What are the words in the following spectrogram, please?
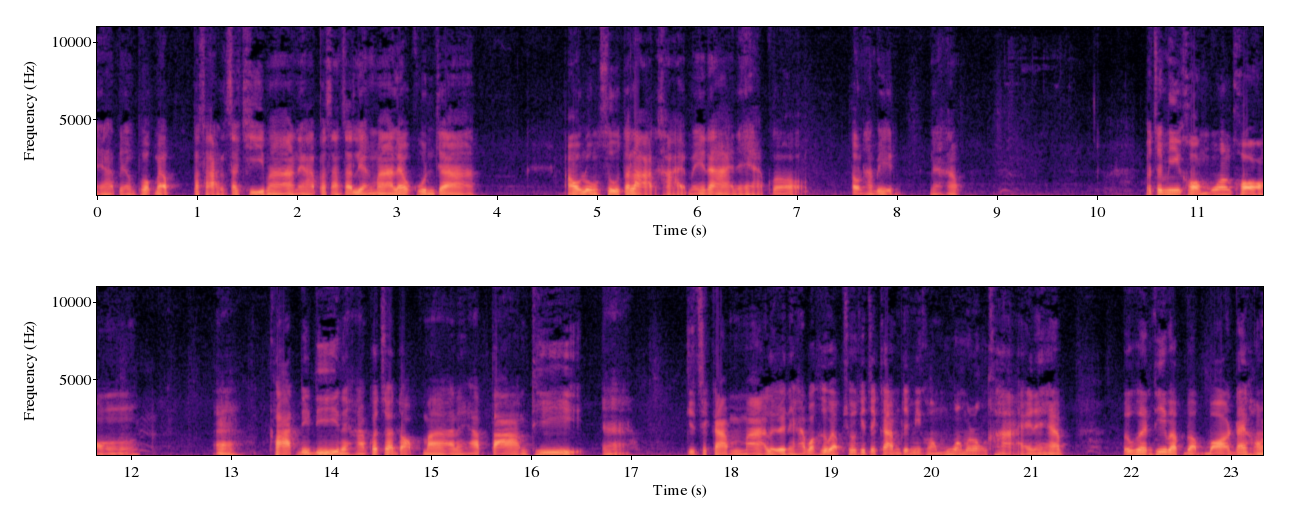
นะครับ อย่างพวกแบบประสานสัตว์ขี่มานะครับ ประสานสัตว์เลี้ยงมาแล้วคุณจะเอาลงสู่ตลาดขายไม่ได้นะครับ ก็ต้องทำเองนะครับ ก็จะมีของม่วงของอ่าคลาสดีๆนะครับ ก็จะดรอปมานะครับ ตามที่อ่ากิจกรรมมาเลยนะครับ ก็คือแบบช่วงกิจกรรมจะมีของม่วงมาลงขายนะครับเพื่อนๆที่แบบดรอปบอสได้ของ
